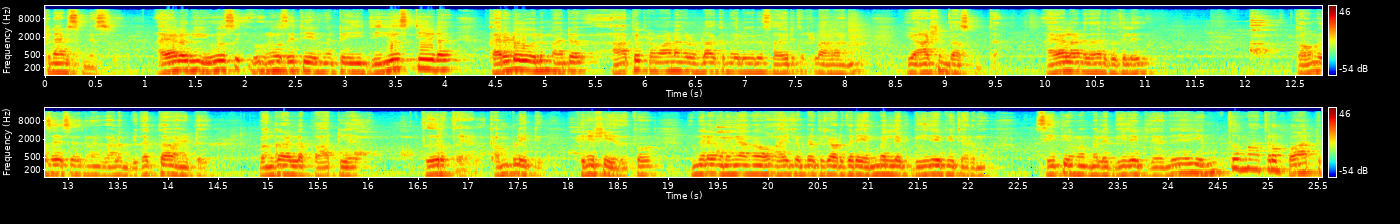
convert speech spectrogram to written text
finance minister. അയാളൊരു യു എസ് യൂണിവേഴ്സിറ്റി ഇരുന്നിട്ട് ഈ ജി എസ് ടിയുടെ കരട് പോലും അതിന്റെ ആദ്യ പ്രമാണങ്ങൾ ഉണ്ടാക്കുന്നതിൽ ഒരു സഹകരിച്ചിട്ടുള്ള ആളാണ് ഈ ആഷിം ദാസ് ഗുപ്ത. അയാളാണ് യഥാർത്ഥത്തിൽ തോമസ് ഐസക്കിനേക്കാളും വിദഗ്ധമായിട്ട് ബംഗാളിലെ പാർട്ടിയെ തീർത്തയാൾ കംപ്ലീറ്റ് ഫിനിഷ് ചെയ്ത് ഇപ്പോൾ ഇന്നലെ മിനിങ്ങാന്ന് വായിക്കുമ്പോഴത്തേക്ക് അവിടുത്തെ M L A B J P ചേർന്നു. C P M M L A B J P ചേർന്നു. എന്തുമാത്രം പാർട്ടി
